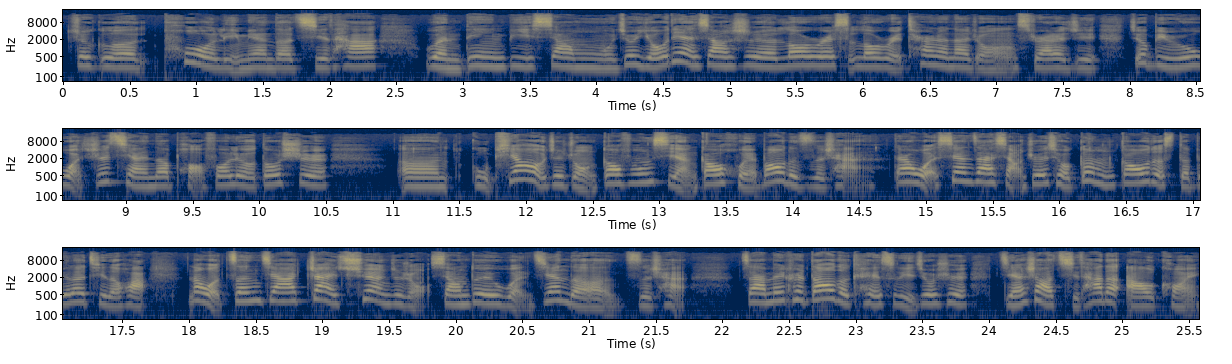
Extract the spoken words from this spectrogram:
这个破里面的其他稳定币项目，就有点像是 low risk low return 的那种 strategy。就比如我之前的 portfolio 都是，嗯，股票这种高风险高回报的资产，但是我现在想追求更高的 stability 的话，那我增加债券这种相对稳健的资产。在 MakerDAO 的 case 里，就是减少其他的 altcoin，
